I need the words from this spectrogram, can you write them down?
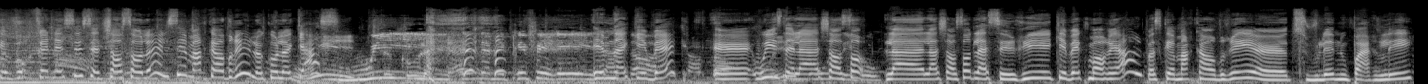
Que vous reconnaissez cette chanson-là, Elsie et Marc-André, le colocasse? oui, Oui, le une de mes préférées. Hymne à. Québec. Euh, oui, c'était la c'est chanson, la, la chanson de la série Québec-Montréal, parce que Marc-André, euh, tu voulais nous parler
